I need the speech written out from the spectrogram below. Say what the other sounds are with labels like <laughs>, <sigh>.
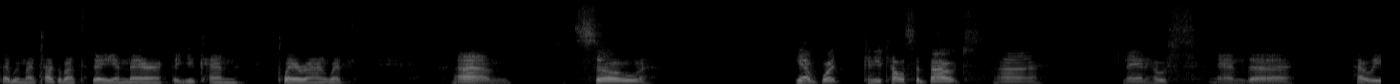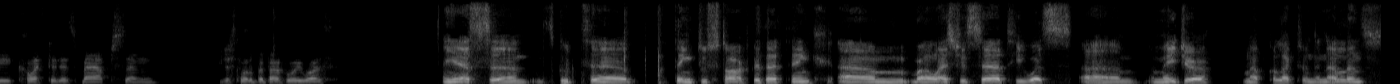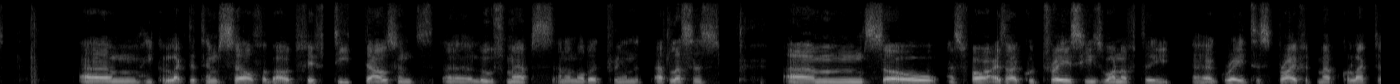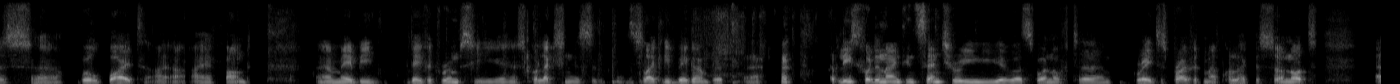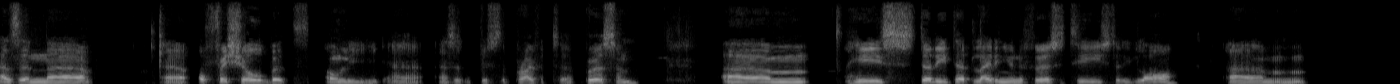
that we might talk about today in there that you can play around with. Um, so yeah, what can you tell us about uh, and uh, how he collected his maps and just a little bit about who he was? Yes, uh, it's a good uh, thing to start with, I think. Um, well, as you said, he was um, a major map collector in the Netherlands. Um, he collected himself about 50,000 uh, loose maps and another 300 atlases. Um, so, as far as I could trace, he's one of the greatest private map collectors uh, worldwide I, I, have found. Uh, maybe David Rumsey's collection is slightly bigger, but <laughs> at least for the 19th century, he was one of the greatest private map collectors. So not as an uh, uh, official, but only uh, as a, just a private person. Um, he studied at Leiden University. He studied law. Um,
